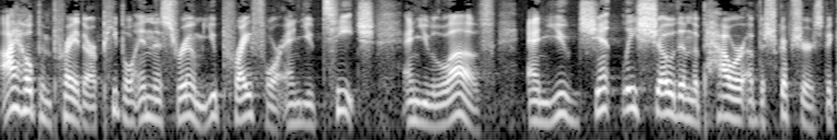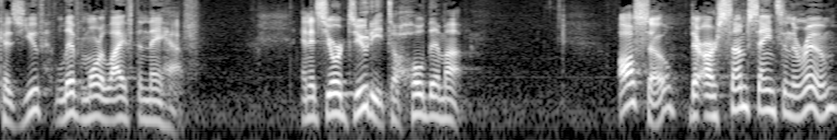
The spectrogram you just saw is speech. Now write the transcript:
I hope and pray there are people in this room you pray for and you teach and you love and you gently show them the power of the scriptures because you've lived more life than they have. And it's your duty to hold them up. Also there are some saints in the room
